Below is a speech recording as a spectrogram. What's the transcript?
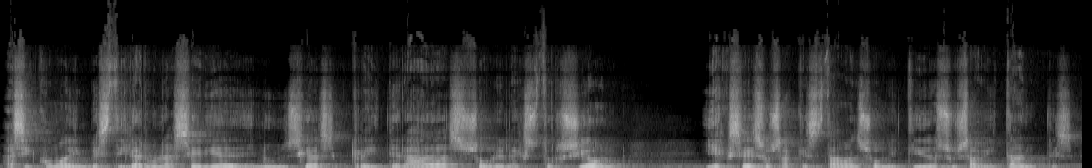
así como de investigar una serie de denuncias reiteradas sobre la extorsión y excesos a que estaban sometidos sus habitantes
